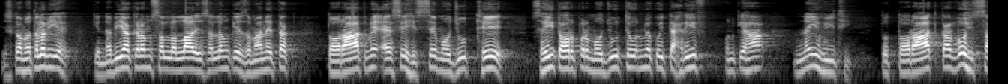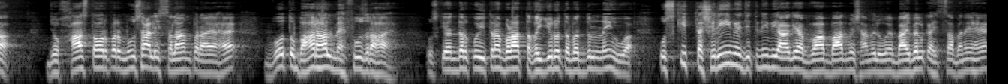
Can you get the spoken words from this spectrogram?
اس کا مطلب یہ ہے کہ نبی اکرم صلی اللہ علیہ وسلم کے زمانے تک تورات میں ایسے حصے موجود تھے، صحیح طور پر موجود تھے، ان میں کوئی تحریف ان کے یہاں نہیں ہوئی تھی۔ تو تورات کا وہ حصہ جو خاص طور پر موسا علیہ السلام پر آیا ہے، وہ تو بہرحال محفوظ رہا ہے۔ اس کے اندر کوئی اتنا بڑا تغیر و تبدل نہیں ہوا۔ اس کی تشریح میں جتنی بھی آگے ابواب بعد میں شامل ہوئے، بائبل کا حصہ بنے ہیں،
